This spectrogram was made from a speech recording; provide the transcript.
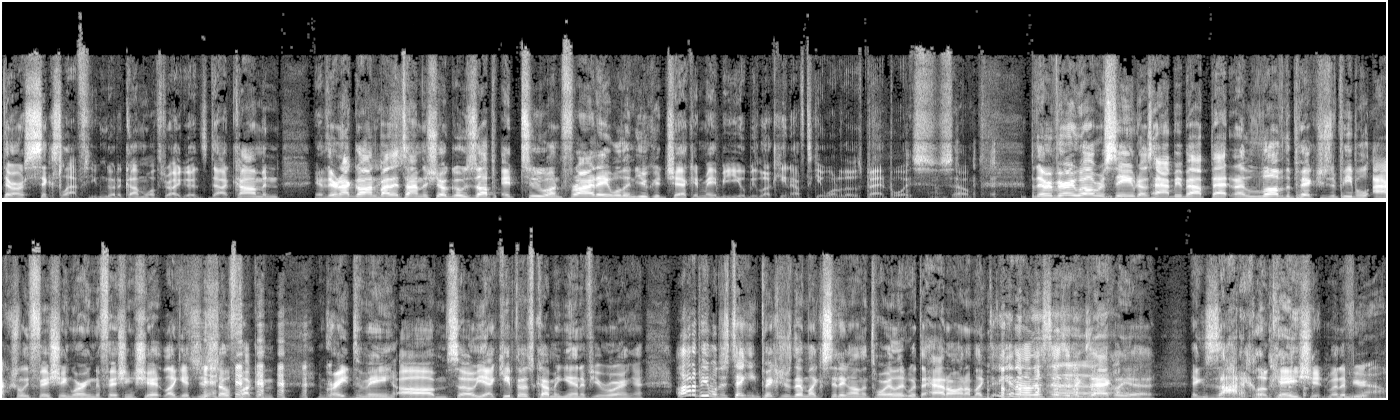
there are six left. You can go to CommonwealthDryGoods.com, and if they're not gone by the time the show goes up at two on Friday, well, then you could check, and maybe you'll be lucky enough to get one of those bad boys. So. But they were very well received. I was happy about that, and I love the pictures of people actually fishing wearing the fishing shit. Like it's just so fucking great to me. Um, so yeah, keep those coming in if you're wearing a, a lot of people just taking pictures of them like sitting on the toilet with the hat on. I'm like, you know, this isn't exactly a exotic location, but if you're No.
